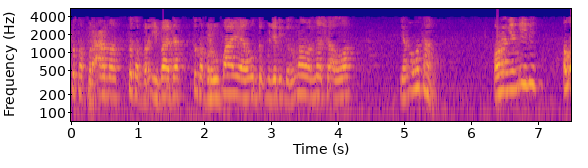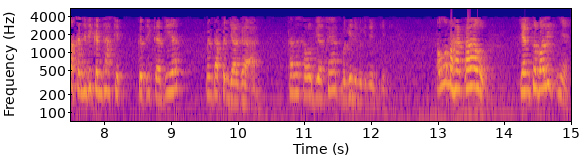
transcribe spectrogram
tetap beramal, tetap beribadah, tetap berupaya untuk menjadi dermawan, masya Allah. Yang Allah tahu. Orang yang ini Allah akan jadikan sakit ketika dia minta penjagaan. Karena kalau dia sehat begini, begini, begini. Allah maha tahu yang sebaliknya,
